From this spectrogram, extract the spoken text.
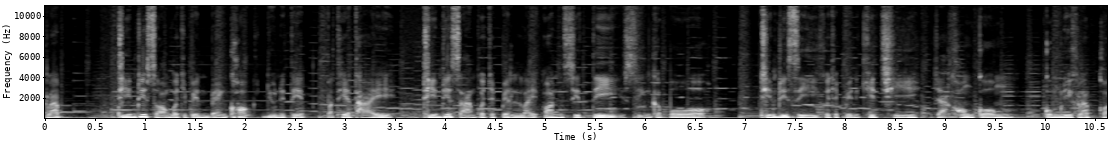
ครับ ทีมที่ 2 ก็จะเป็นแบงคอกยู i นเต็ดประเทศไทย ทีมที่ 3 ก็จะเป็นไลออนซิตี้สิงคโปร์ทีมทีสี่ 4 ก็จะเป็นคิดฉีจากฮ่องกง กลุ่มนี้ครับก็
